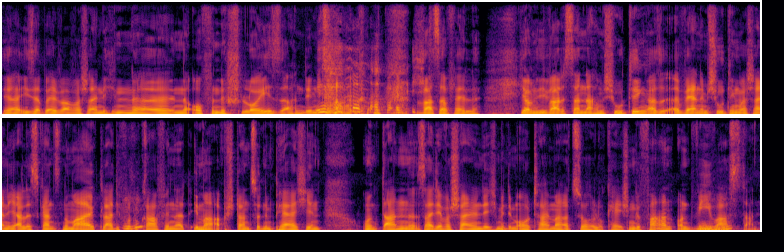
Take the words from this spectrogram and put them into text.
Ja, Isabel war wahrscheinlich ein, äh, eine offene Schleuse an dem Tag. Wasserfälle. Ja, und wie war das dann nach dem Shooting? Also äh, während dem Shooting wahrscheinlich alles ganz normal. Klar, die Mhm. Fotografin hat immer Abstand zu dem Pärchen. Und dann seid ihr wahrscheinlich mit dem Oldtimer zur Location gefahren. Und wie Mhm. war es dann?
